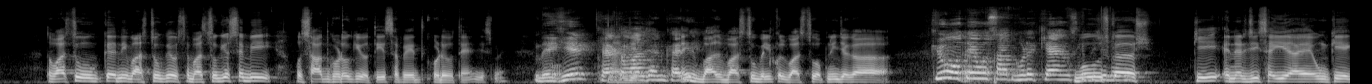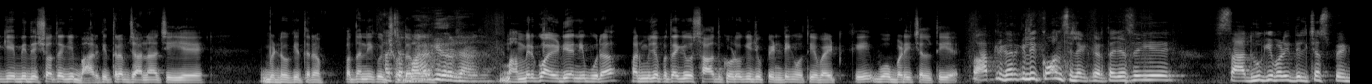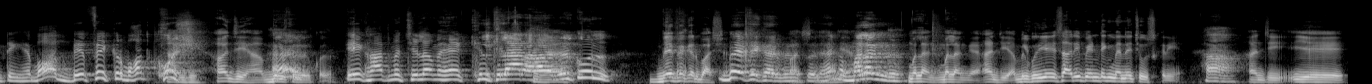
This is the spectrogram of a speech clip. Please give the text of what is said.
तो वास्तु के नहीं वास्तु के उससे वास्तु की उससे भी वो सात घोड़ों की होती है सफ़ेद घोड़े होते हैं जिसमें। देखिए क्या कमाल जानकारी। नहीं वा- वास्तु बिल्कुल वास्तु अपनी जगह। क्यों होते हैं वो सात घोड़े? क्या है उसके वो उसका की एनर्जी सही आए उनकी एक ये भी दिशा होता है कि बाहर की तरफ़ जाना चाहिए। विंडो की तरफ़ पता नहीं कुछ अच्छा होता है बाहर की तरफ़ जाना हाँ। मेरे को आइडिया नहीं पूरा पर मुझे पता है कि वो सात घोड़ों की जो पेंटिंग होती है वाइट की वो बड़ी चलती है। तो आपके घर के लिए कौन सिलेक्ट करता है? जैसे ये साधु की बड़ी दिलचस्प पेंटिंग है। बहुत बेफिक्र बहुत खुश। हाँ जी हाँ जी हाँ बिल्कुल बिल्कुल। एक हाथ में चिलम है खिलखिला रहा है बिल्कुल। बेफिक्र बादशाह। बेफिक्र बिल्कुल है ना? मलंग। मलंग मलंग है हाँ जी हाँ बिल्कुल ये सारी पेंटिंग मैंने चूज़ करी है। हाँ। हाँ जी ये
